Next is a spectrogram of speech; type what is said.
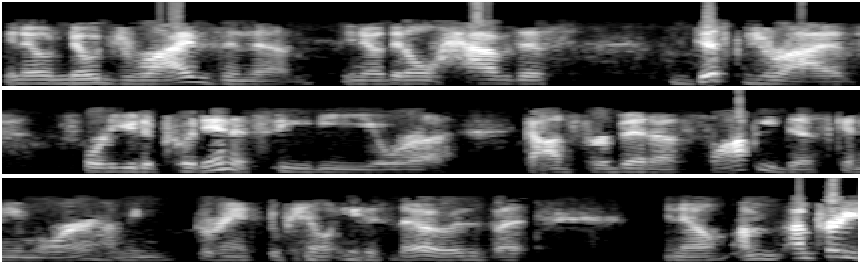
you know, no drives in them. You know, they don't have this disk drive for you to put in a CD or a, God forbid, a floppy disk anymore. I mean, granted, we don't use those, but, you know, I'm, I'm pretty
